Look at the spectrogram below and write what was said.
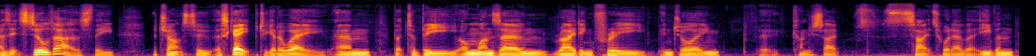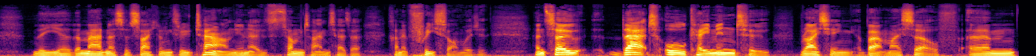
as it still does, the the chance to escape, to get away, um, but to be on one's own, riding free, enjoying uh, countryside s- sites, whatever. Even the uh, the madness of cycling through town, you know, sometimes has a kind of frisson, which, is, and so that all came into writing about myself. Um,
